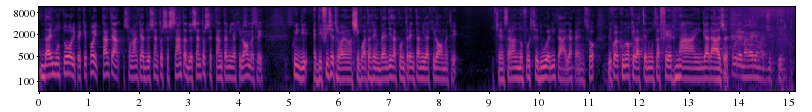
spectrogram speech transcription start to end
dai motori, perché poi tante sono anche a 260-270 mila km, quindi è difficile trovare una 53 in vendita con 30 mila km. Ce ne saranno forse due in Italia, penso, di qualcuno che l'ha tenuta ferma in garage. Oppure magari una GP.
